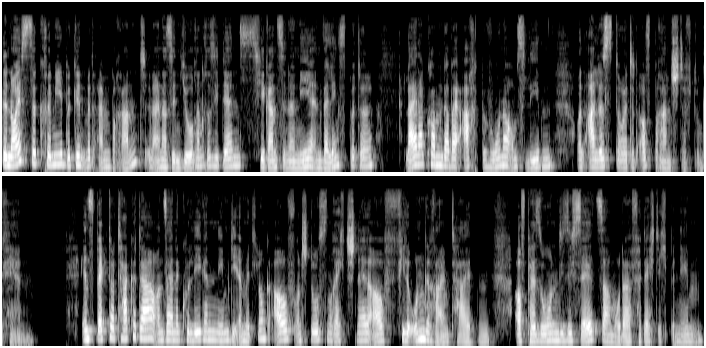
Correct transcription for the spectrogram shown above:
Der neueste Krimi beginnt mit einem Brand in einer Seniorenresidenz, hier ganz in der Nähe in Wellingsbüttel. Leider kommen dabei acht Bewohner ums Leben und alles deutet auf Brandstiftung hin. Inspektor Takeda und seine Kollegin nehmen die Ermittlung auf und stoßen recht schnell auf viele Ungereimtheiten, auf Personen, die sich seltsam oder verdächtig benehmen.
